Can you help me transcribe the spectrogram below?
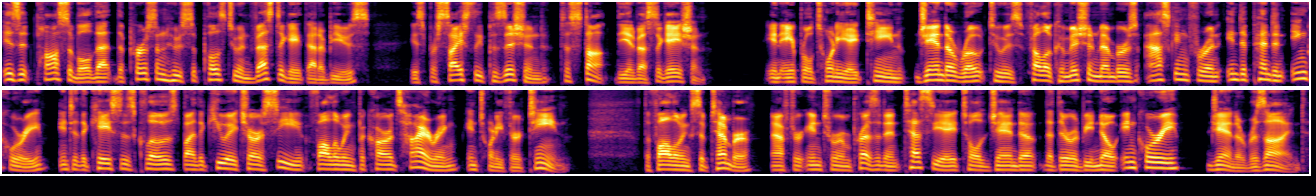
is it possible that the person who's supposed to investigate that abuse is precisely positioned to stop the investigation? In April 2018, Janda wrote to his fellow commission members asking for an independent inquiry into the cases closed by the QHRC following Picard's hiring in 2013. The following September, after interim president Tessier told Janda that there would be no inquiry, Janda resigned.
